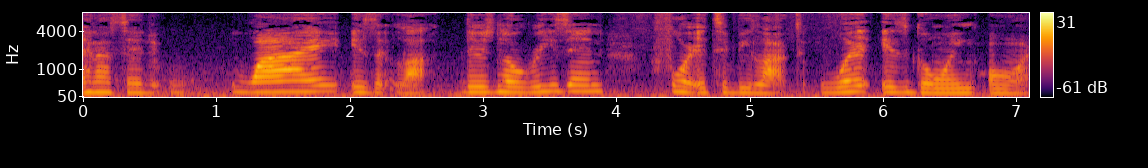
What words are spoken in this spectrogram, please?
and I said, Why is it locked? There's no reason for it to be locked. What is going on?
